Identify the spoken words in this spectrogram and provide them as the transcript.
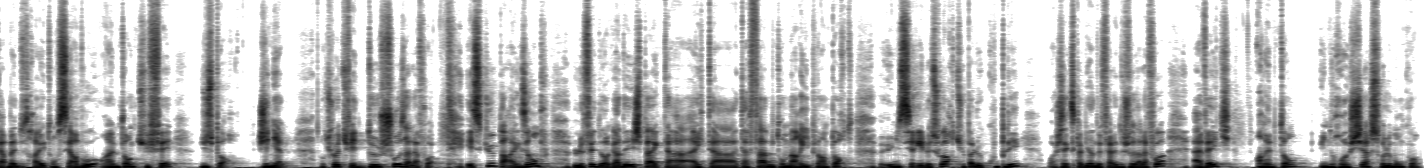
permettre de travailler ton cerveau en même temps que tu fais du sport. Génial. Donc tu vois, tu fais deux choses à la fois. Est-ce que par exemple, le fait de regarder, je sais pas, avec ta, femme, ton mari, peu importe, une série le soir, tu peux pas le coupler, je sais que c'est pas bien de faire les deux choses à la fois, avec en même temps une recherche sur le bon coin.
